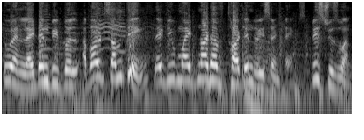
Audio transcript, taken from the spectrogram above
to enlighten people about something that you might not have thought in recent times please choose one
